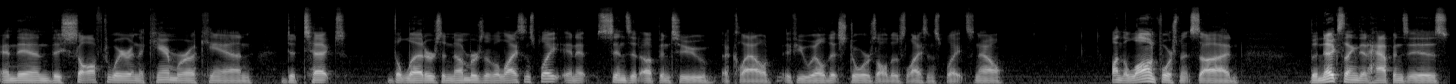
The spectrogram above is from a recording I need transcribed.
and then the software in the camera can detect the letters and numbers of a license plate, and it sends it up into a cloud, if you will, that stores all those license plates. Now, on the law enforcement side, the next thing that happens is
